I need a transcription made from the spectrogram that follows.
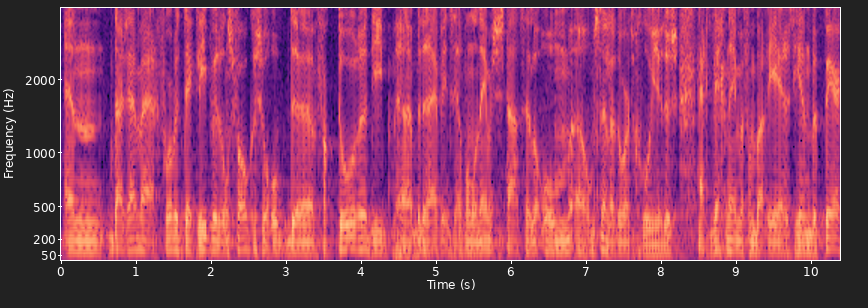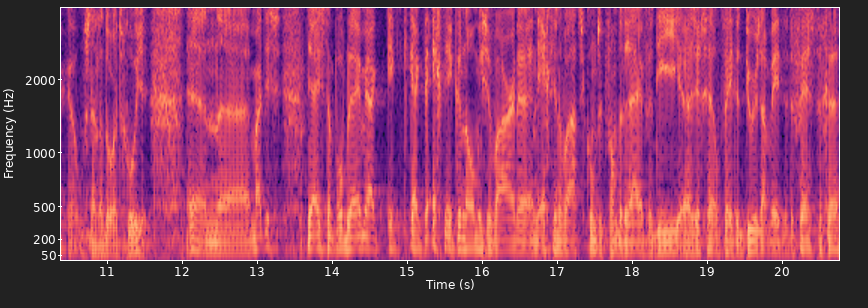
en daar zijn wij eigenlijk voor. Bij TechLeap willen we ons focussen op de factoren die uh, bedrijven of ondernemers in staat stellen om, uh, om sneller door te groeien. Dus eigenlijk wegnemen van barrières die hen beperken om sneller door te groeien. En, maar het is, ja, is het een probleem? Ja, ik, kijk, de echte economische waarde en de echte innovatie komt natuurlijk van bedrijven die zichzelf weten duurzaam weten te vestigen.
